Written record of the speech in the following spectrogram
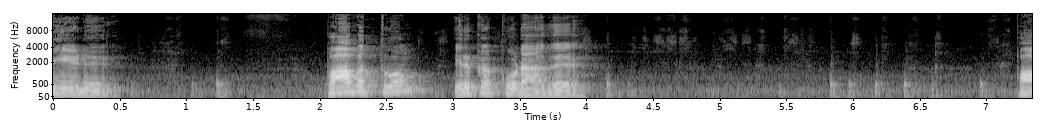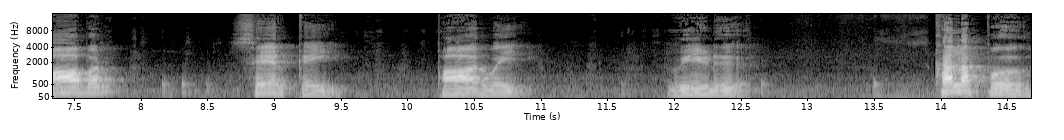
வீடு பாபத்துவம் இருக்கக்கூடாது. பாபர் சேர்க்கை பார்வை வீடு கலப்பு.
